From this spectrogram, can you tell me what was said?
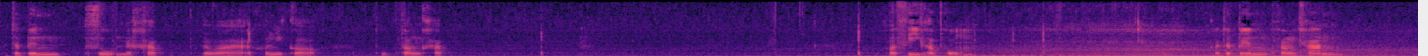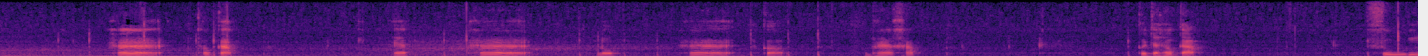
ก็จะเป็นศูนย์นะครับแปลว่าคนนี้ก็ถูกต้องครับ ข้อสี่ครับผม ก็จะเป็นฟังก์ชันห้าเท่ากับแอปห้าลบห้าก็ลบห้าครับ ก็จะเท่ากับ ศูนย์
